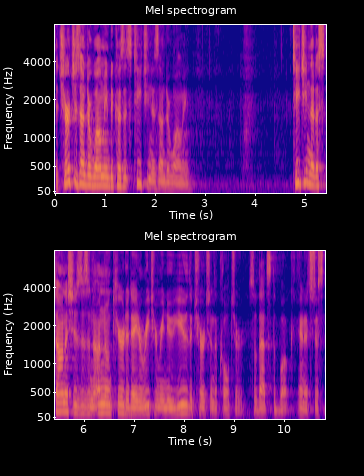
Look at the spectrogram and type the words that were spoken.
The church is underwhelming because its teaching is underwhelming. Teaching that astonishes is an unknown cure today to reach and renew you, the church, and the culture. So that's the book. And it's just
